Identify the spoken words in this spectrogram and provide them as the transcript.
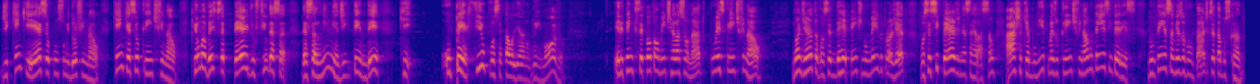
de quem que é seu consumidor final, quem que é seu cliente final. Porque uma vez que você perde o fio dessa, dessa linha de entender que o perfil que você está olhando do imóvel, ele tem que ser totalmente relacionado com esse cliente final. Não adianta você, de repente, no meio do projeto, você se perde nessa relação, acha que é bonito, mas o cliente final não tem esse interesse, não tem essa mesma vontade que você está buscando.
